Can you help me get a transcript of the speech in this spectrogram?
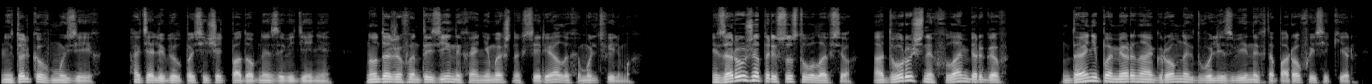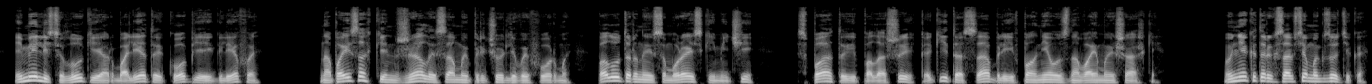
не только в музеях, хотя любил посещать подобные заведения, но даже в фэнтезийных и анимешных сериалах и мультфильмах. Из оружия присутствовало все, от двуручных фламбергов до непомерно огромных двулезвийных топоров и секир. Имелись луки, арбалеты, копья и глефы. На поясах кинжалы самой причудливой формы, полуторные самурайские мечи, спаты и палаши, какие-то сабли и вполне узнаваемые шашки. У некоторых совсем экзотика,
